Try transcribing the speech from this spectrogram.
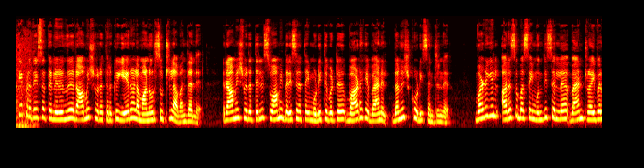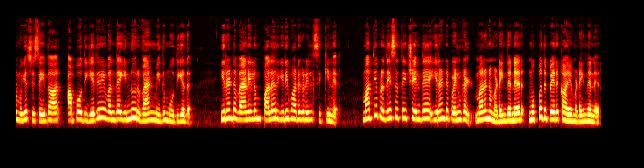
மத்திய பிரதேசத்திலிருந்து ராமேஸ்வரத்திற்கு ஏராளமானோர் சுற்றுலா வந்தனர். ராமேஸ்வரத்தில் சுவாமி தரிசனத்தை முடித்துவிட்டு வாடகை வேனில் தனுஷ்கோடி சென்றனர். வழியில் அரசு பஸ்ஸை முந்தி செல்ல வேன் டிரைவர் முயற்சி செய்தார். அப்போது எதிரே வந்த இன்னொரு வேன் மீது மோதியது. இரண்டு வேனிலும் பலர் இடிபாடுகளில் சிக்கினர். மத்திய பிரதேசத்தைச் சேர்ந்த இரண்டு பெண்கள் மரணமடைந்தனர். முப்பது பேர் காயமடைந்தனர்.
